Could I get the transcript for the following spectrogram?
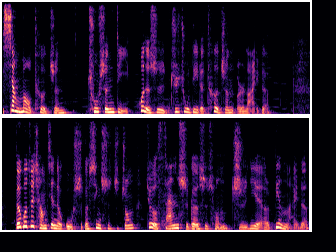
相貌特征。出生地或者是居住地的特征而来的。德国最常见的五十个姓氏之中，就有三十个是从职业而变来的。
